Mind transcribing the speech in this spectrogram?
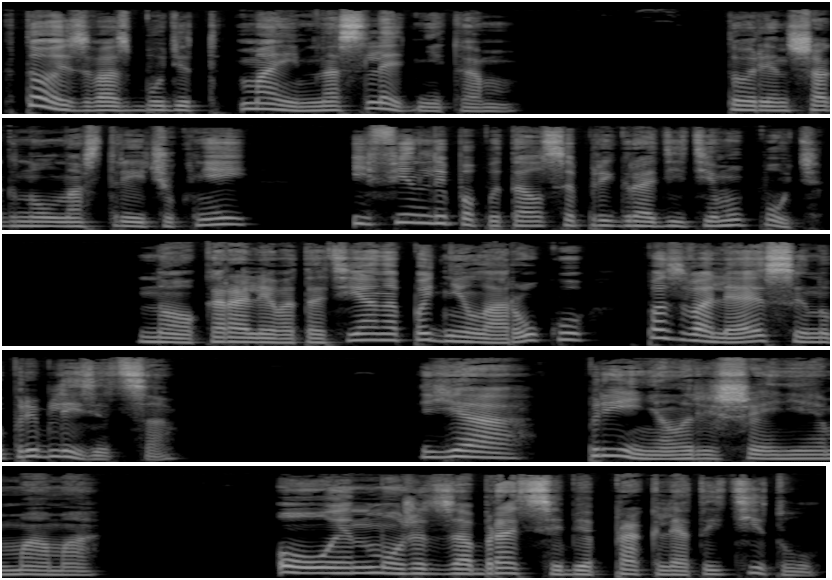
кто из вас будет моим наследником». Торин шагнул навстречу к ней, и Финли попытался преградить ему путь. Но королева Татьяна подняла руку, позволяя сыну приблизиться. «Я принял решение, мама. Оуэн может забрать себе проклятый титул.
